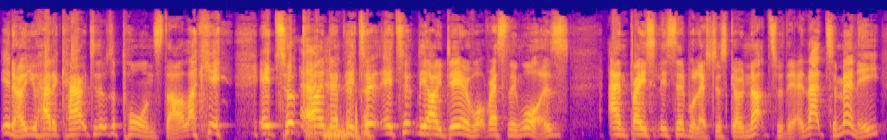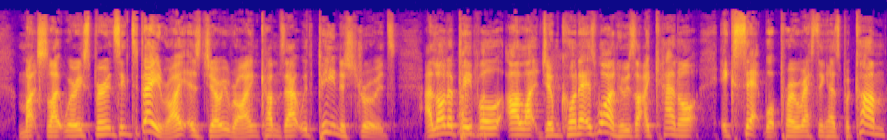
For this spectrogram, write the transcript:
You know, you had a character that was a porn star. Like it, it took kind of it took it took the idea of what wrestling was and basically said, well, let's just go nuts with it. And that to many, much like we're experiencing today, right? As Joey Ryan comes out with penis druids. A lot of people are like Jim Cornette is one who's like, I cannot accept what pro wrestling has become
